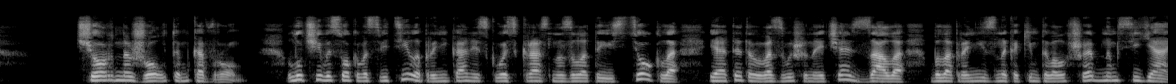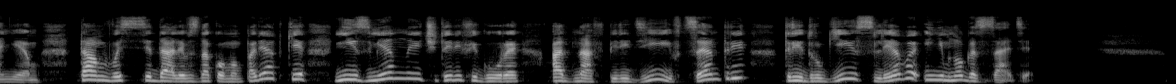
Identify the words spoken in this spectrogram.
черно-желтым ковром. Лучи высокого светила проникали сквозь красно-золотые стекла, и от этого возвышенная часть зала была пронизана каким-то волшебным сиянием. Там восседали в знакомом порядке неизменные четыре фигуры, одна впереди и в центре, три другие слева и немного сзади.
